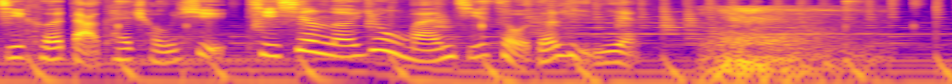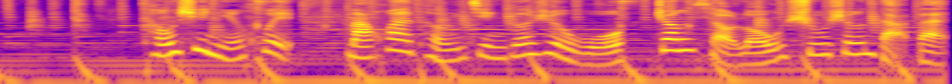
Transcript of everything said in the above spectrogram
即可打开程序，体现了用完即走的理念。腾讯年会，马化腾劲歌热舞，张小龙书生打扮。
